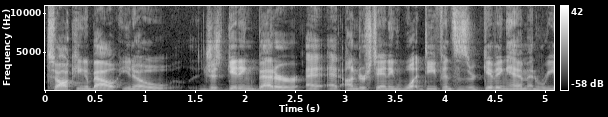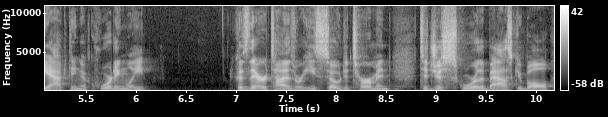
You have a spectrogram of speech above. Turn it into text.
talking about you know just getting better at, at understanding what defenses are giving him and reacting accordingly because there are times where he's so determined to just score the basketball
